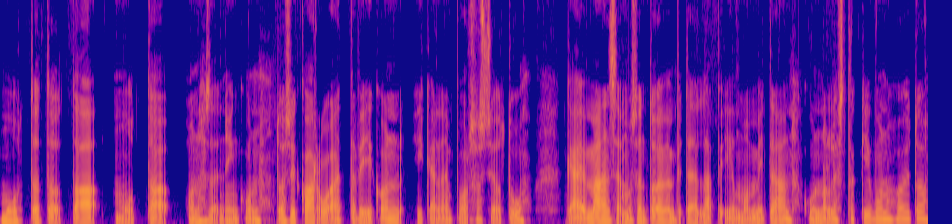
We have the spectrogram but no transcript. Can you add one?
mutta, tota, mutta onhan se niin kuin tosi karua, että viikon ikäinen porsas joutuu käymään semmoisen toimenpiteen läpi ilman mitään kunnollista kivunhoitoa.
